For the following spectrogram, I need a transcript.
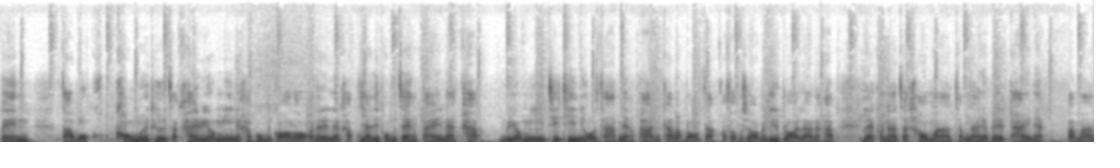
เป็นสาวกของมือถือจากค่าย Realme นะครับผมก็รอกันได้เลยนะครับอย่างที่ผมแจ้งไปนะครับ Realme GT Neo 3 เนี่ยผ่านการรับรองจากกสทชเป็นที่เรียบร้อยแล้วนะครับและก็น่าจะเข้ามาจำหน่ายในประเทศไทยเนี่ยประมาณ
